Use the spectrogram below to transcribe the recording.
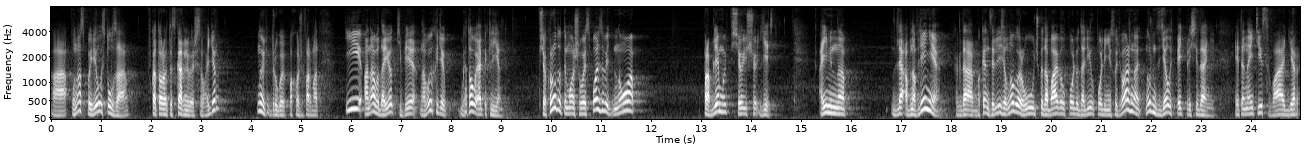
А у нас появилась тулза, в которой ты скармливаешь свагер, ну или другой похожий формат, и она выдает тебе на выходе готовый API-клиент. Все круто, ты можешь его использовать, но проблемы все еще есть. А именно для обновления, когда бэкэнд зарелизил новую ручку, добавил поле, удалил поле, не суть важно, нужно сделать 5 приседаний. Это найти свагер,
